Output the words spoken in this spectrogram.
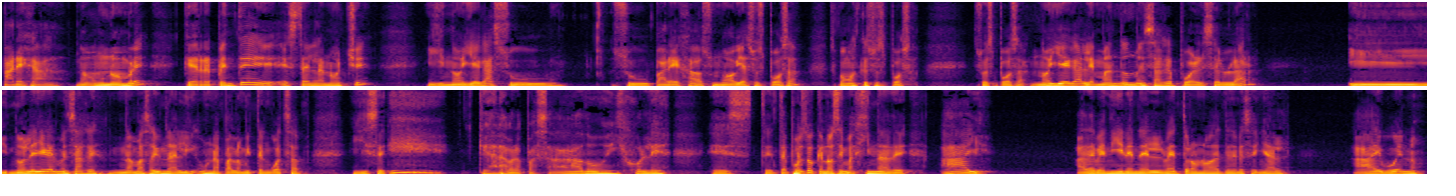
pareja, ¿no? Un hombre que de repente está en la noche y no llega su, su pareja o su novia, su esposa, supongamos que es su esposa, su esposa no llega, le manda un mensaje por el celular y no le llega el mensaje, nada más hay una, una palomita en WhatsApp y dice, ¡Ah! ¿qué habrá pasado? Híjole, este, te apuesto que no se imagina de, ay, ha de venir en el metro, no ha de tener señal. Ay, bueno,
